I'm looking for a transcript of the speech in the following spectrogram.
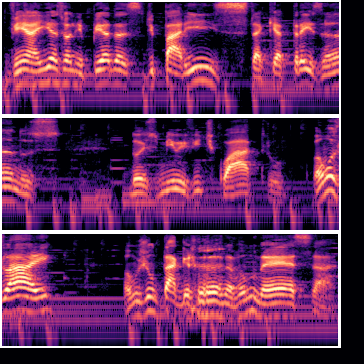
Vem aí as Olimpíadas de Paris daqui a três anos, 2024. Vamos lá, hein? Vamos juntar grana, vamos nessa.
